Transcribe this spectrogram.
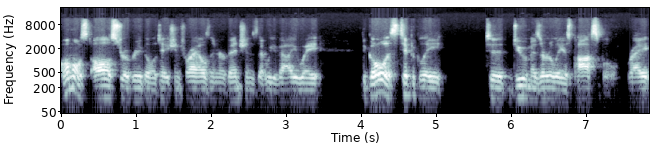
almost all stroke rehabilitation trials and interventions that we evaluate, the goal is typically to do them as early as possible, right?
